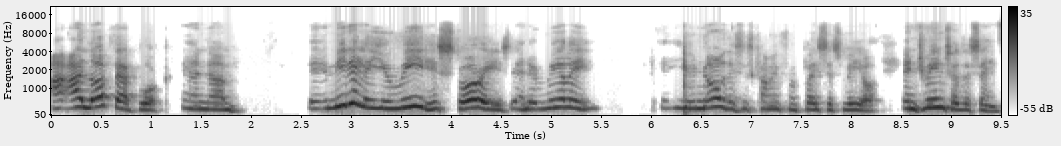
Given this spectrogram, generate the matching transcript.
I, I love that book. And um, immediately you read his stories and it really, you know this is coming from a place that's real. And dreams are the same.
